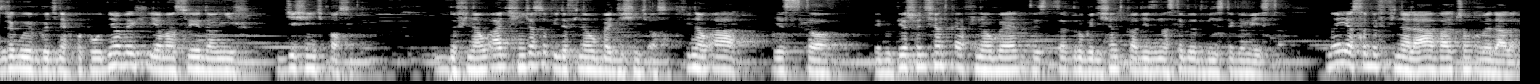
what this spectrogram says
z reguły w godzinach popołudniowych i awansuje do nich 10 osób do finału A 10 osób i do finału B 10 osób. Finał A jest to jakby pierwsza dziesiątka, a finał B to jest ta druga dziesiątka od 11 do 20 miejsca. No i osoby w finale A walczą o medale.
